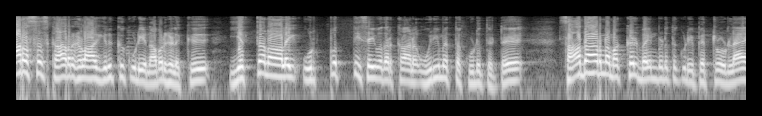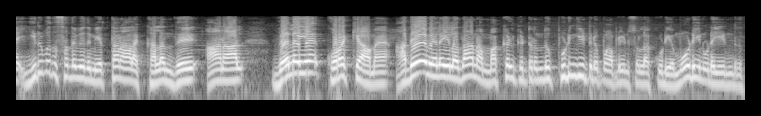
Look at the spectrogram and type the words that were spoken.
ஆர்எஸ்எஸ் காரர்களாக இருக்கக்கூடிய நபர்களுக்கு எத்தனாலை உற்பத்தி செய்வதற்கான உரிமத்தை கொடுத்துட்டு சாதாரண மக்கள் பயன்படுத்தக்கூடிய பெட்ரோலில் இருபது சதவீதம் எத்தனாலை கலந்து ஆனால் விலையை குறைக்காம அதே விலையில தான் நம் மக்கள்கிட்ட இருந்து புடுங்கிட்டு இருப்போம் அப்படின்னு சொல்லக்கூடிய மோடியினுடைய இந்த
